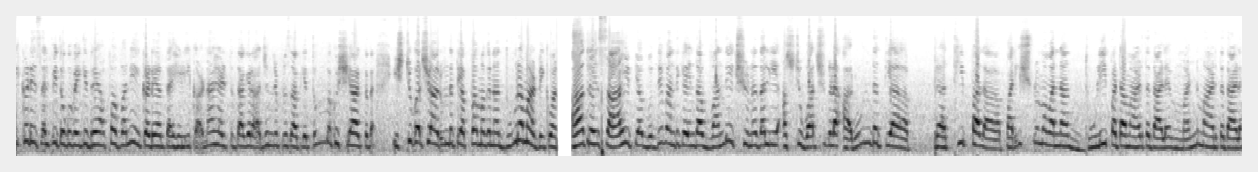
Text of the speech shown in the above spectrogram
ಈ ಕಡೆ ಸೆಲ್ಫಿ ತಗೋಬೇಕಿದ್ರೆ, ಅಪ್ಪ, ಬನ್ನಿ ಈ ಕಡೆ ಅಂತ ಹೇಳಿ ಕರ್ಣ ಹೇಳ್ತಿದ್ದಾಗ ರಾಜೇಂದ್ರ ಪ್ರಸಾದ್ಗೆ ತುಂಬ ಖುಷಿ ಆಗ್ತದೆ. ಇಷ್ಟು ವರ್ಷ ಅರುಂಧತಿ ಅಪ್ಪ ಮಗನ ದೂರ ಮಾಡಬೇಕು ಆದರೆ ಸಾಹಿತ್ಯ ಬುದ್ಧಿವಂತಿಕೆಯಿಂದ ಒಂದೇ ಕ್ಷಣದಲ್ಲಿ ಅಷ್ಟು ವರ್ಷಗಳ ಅರುಂಧತಿಯ ಪ್ರತಿಫಲ, ಪರಿಶ್ರಮವನ್ನ ಧೂಳಿಪಟ ಮಾಡ್ತದಾಳೆ, ಮಣ್ಣು ಮಾಡ್ತದಾಳೆ,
